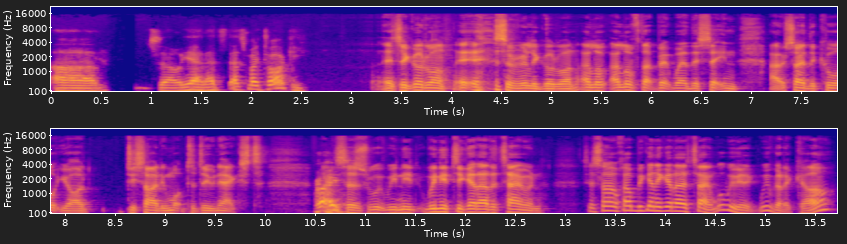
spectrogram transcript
Uh, so yeah, that's that's my talkie. It's a good one. It's a really good one. I love I love that bit where they're sitting outside the courtyard deciding what to do next. Right. He says we, we need we need to get out of town. Says, oh, how are we going to get out of town? Well, we we've got a car.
